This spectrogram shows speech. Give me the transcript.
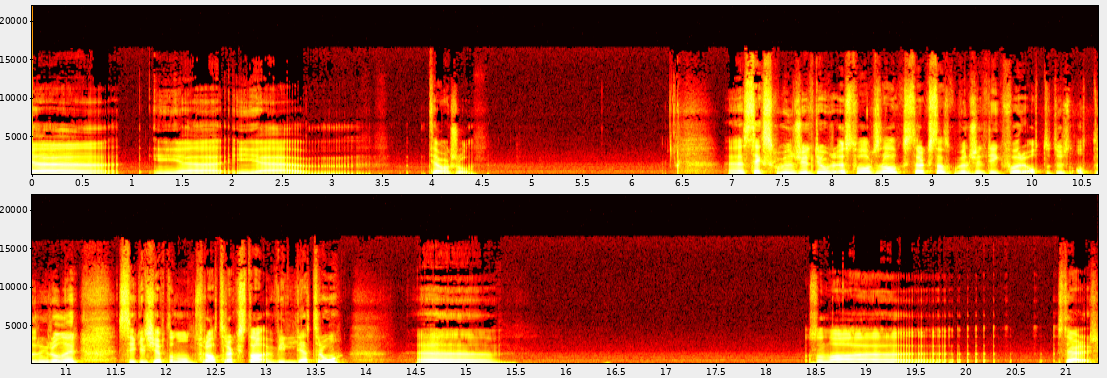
uh, i, i TV-aksjonen. Seks kommuneskilt i Østfold til salgs. Trøgstads kommuneskilt gikk for 8800 kroner. Sikkert kjøpt av noen fra Trøgstad, vil jeg tro. Uh, som da stjeler.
